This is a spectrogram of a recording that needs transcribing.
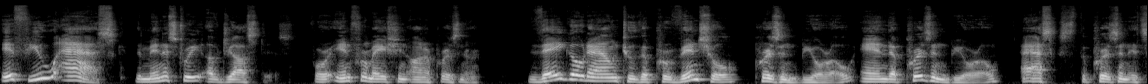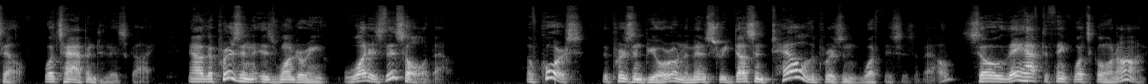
If you ask the Ministry of Justice for information on a prisoner, they go down to the provincial prison bureau, and the prison bureau asks the prison itself, "What's happened to this guy?" Now the prison is wondering, "What is this all about?" Of course, the prison bureau and the ministry doesn't tell the prison what this is about, so they have to think what's going on.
